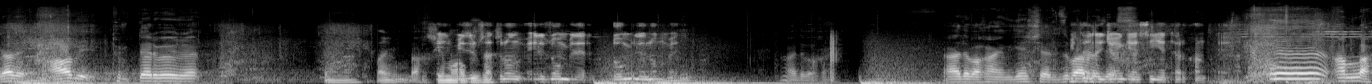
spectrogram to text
Ya de, abi Türkler böyle Bak, Bak, şey El bizim zaten oğlum eli zombilerin. Zombilerin oğlum el. hadi bakayım. Hadi bakayım gençler Bir tane can zıbarlayacağız. gelsin yeter kanka ya. Ee, Allah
